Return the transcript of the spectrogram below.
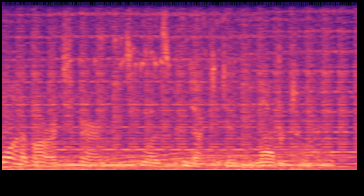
One of our experiments was conducted in the laboratory.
